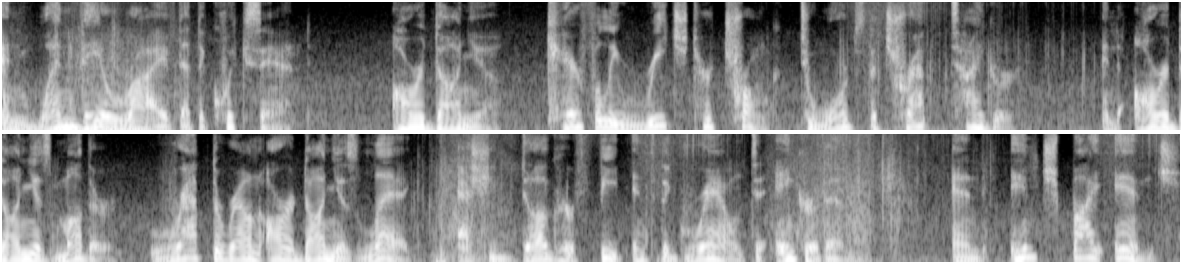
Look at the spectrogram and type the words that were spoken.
And when they arrived at the quicksand, Aradanya carefully reached her trunk towards the trapped tiger, and Aradanya's mother wrapped around Aradanya's leg as she dug her feet into the ground to anchor them. And inch by inch,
